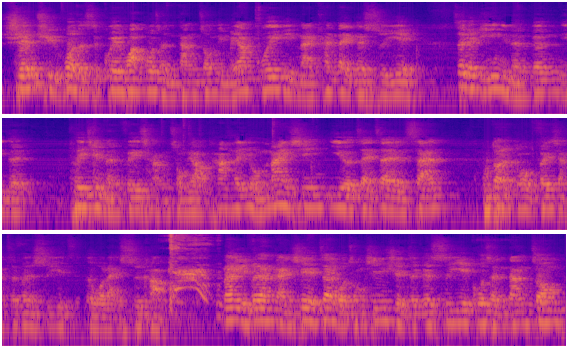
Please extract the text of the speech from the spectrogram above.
选取或者是规划过程当中，你们要归零来看待一个事业，这个引领人跟你的推荐人非常重要，他很有耐心，一而再再而三，不断的跟我分享这份事业值得我来思考。那也非常感谢，在我重新选择个事业过程当中，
